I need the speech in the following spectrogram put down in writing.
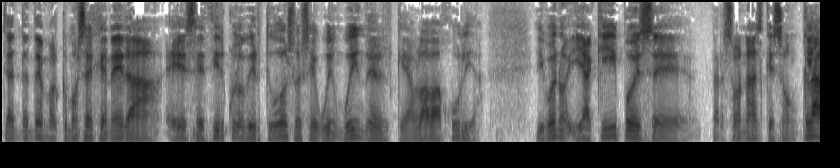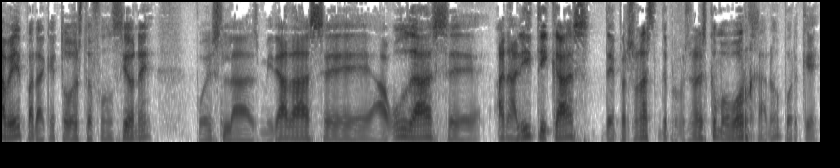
Ya entendemos cómo se genera ese círculo virtuoso, ese win-win del que hablaba Julia. Y bueno, y aquí pues eh, personas que son clave para que todo esto funcione, pues las miradas eh, agudas, eh, analíticas de personas, de profesionales como Borja, ¿no? Porque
